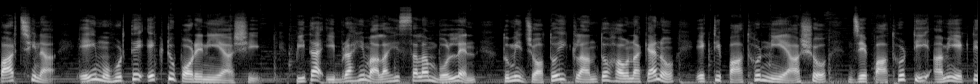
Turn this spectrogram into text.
পারছি না, এই মুহূর্তে একটু পরে নিয়ে আসি। পিতা ইব্রাহিম আলাহিসাল্লাম বললেন, তুমি যতই ক্লান্ত হও না কেন, একটি পাথর নিয়ে আসো, যে পাথরটি আমি একটি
